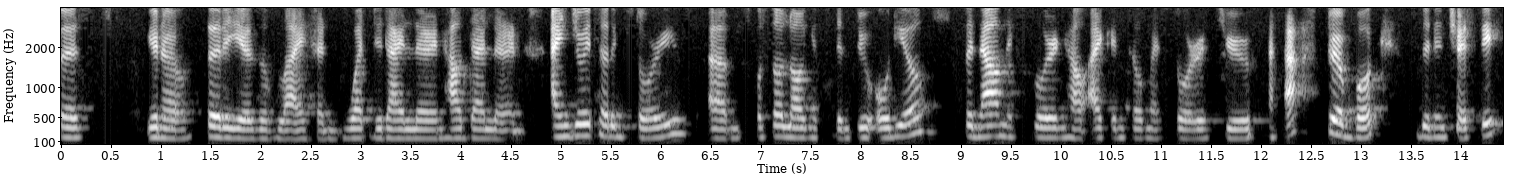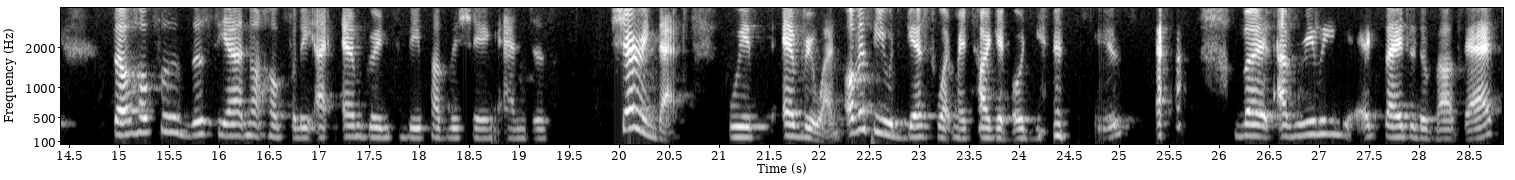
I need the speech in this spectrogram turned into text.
first you know 30 years of life and what did i learn? How did i learn? I enjoy telling stories. Um, for so long it's been through audio. So now i'm exploring how i can tell my story through through a book. It's been interesting. So hopefully this year not hopefully i am going to be publishing and just sharing that with everyone. Obviously you would guess what my target audience is but i'm really excited about that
